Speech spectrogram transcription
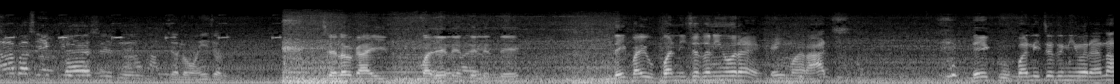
हाँ बस एक किलो। चलो वहीं चल। चलो गाई मज़े लेते लेते। देख भाई ऊपर नीचे तो नहीं हो रहा है। कहीं महाराज। देख ऊपर नीचे तो नहीं हो रहा है ना।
